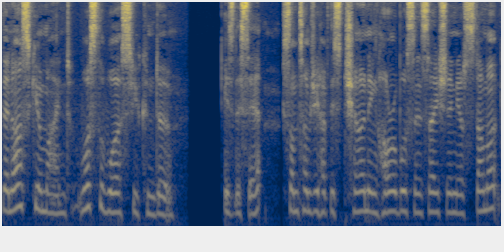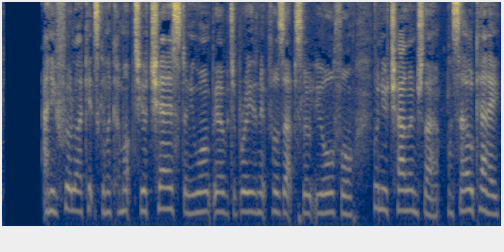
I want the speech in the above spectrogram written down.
then ask your mind, what's the worst you can do? Is this it? Sometimes you have this churning, horrible sensation in your stomach. and you feel like it's going to come up to your chest and you won't be able to breathe and it feels absolutely awful. When you challenge that and say, okay,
